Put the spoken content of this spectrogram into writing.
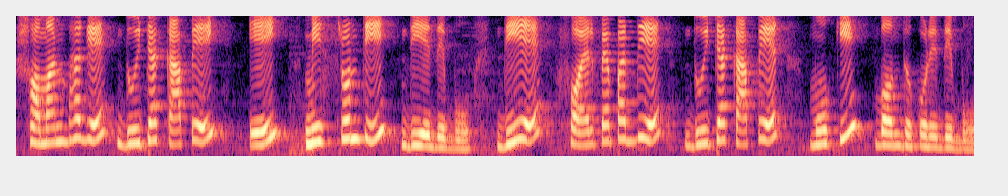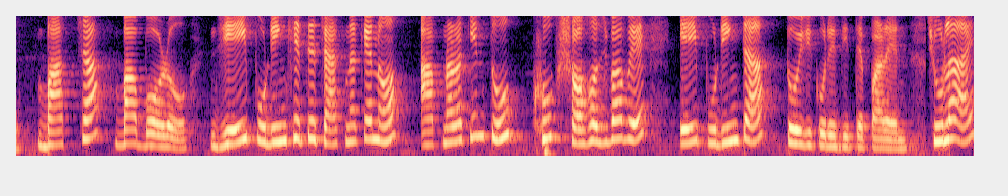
সমান ভাগে দুইটা কাপেই এই মিশ্রণটি দিয়ে দেব। দিয়ে ফয়েল পেপার দিয়ে দুইটা কাপের মুখই বন্ধ করে দেব। বাচ্চা বা বড়, যেই পুডিং খেতে চাক না কেন, আপনারা কিন্তু খুব সহজভাবে এই পুডিংটা তৈরি করে দিতে পারেন। চুলায়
